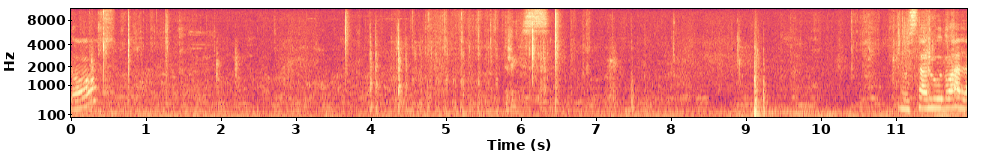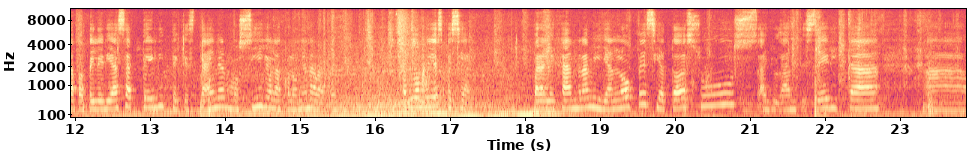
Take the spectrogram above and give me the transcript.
Dos. Tres. Un saludo a la papelería satélite que está en Hermosillo, en la colonia Navarrete. Un saludo muy especial para Alejandra Millán López y a todas sus ayudantes, Erika, a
